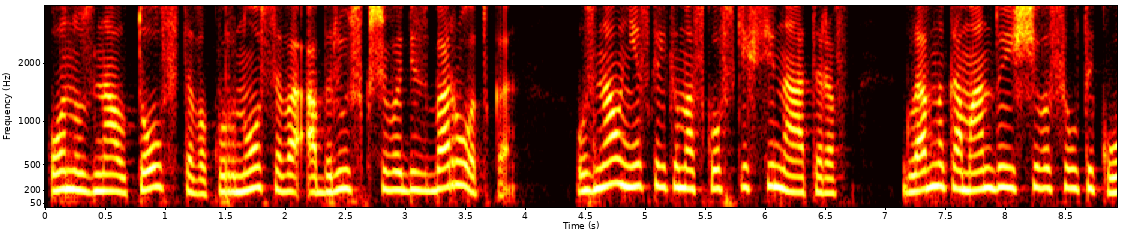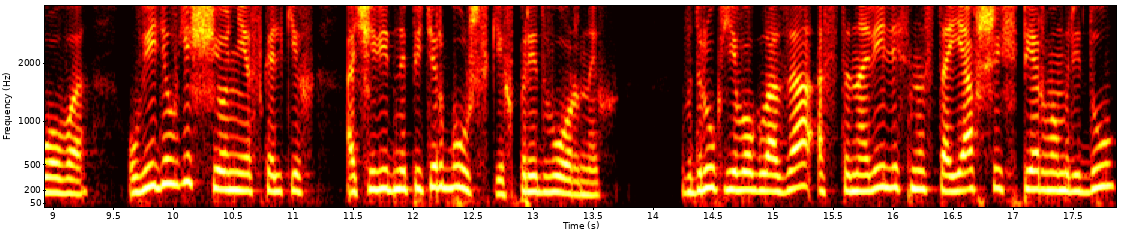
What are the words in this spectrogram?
Он узнал толстого, курносого, обрюзгшего безбородка, узнал несколько московских сенаторов, главнокомандующего Салтыкова, увидел еще нескольких, очевидно, петербургских придворных – Вдруг его глаза остановились на стоявшей в первом ряду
